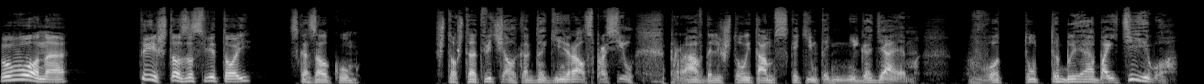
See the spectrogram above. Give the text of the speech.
«Вон, а! Ты что за святой?» — сказал кум. Что ж ты отвечал, когда генерал спросил, правда ли, что вы там с каким-то негодяем? Вот тут-то бы и обойти его.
